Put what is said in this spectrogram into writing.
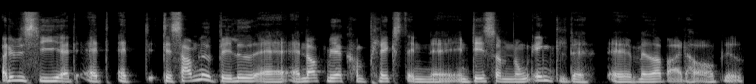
Og det vil sige, at, at, at det samlede billede er, er nok mere komplekst, end, øh, end det, som nogle enkelte øh, medarbejdere har oplevet.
